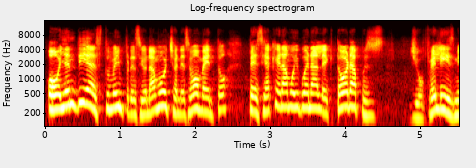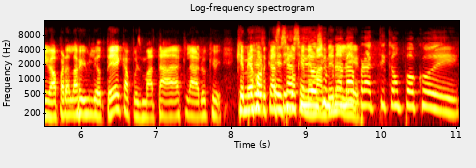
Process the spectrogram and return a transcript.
hoy en día esto me impresiona mucho. En ese momento, pese a que era muy buena lectora, pues yo feliz me iba para la biblioteca, pues matada, claro, que, que mejor castigo que me manden a leer. una práctica un poco de,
